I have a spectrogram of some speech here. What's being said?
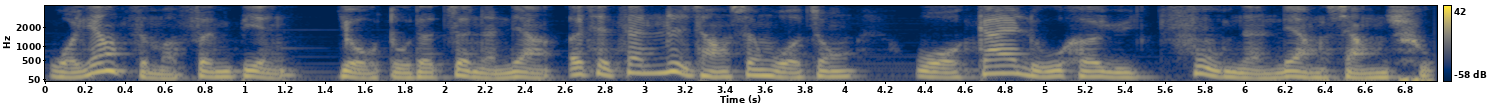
我要怎么分辨有毒的正能量？而且在日常生活中，我该如何与负能量相处？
